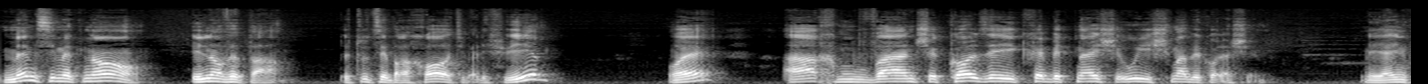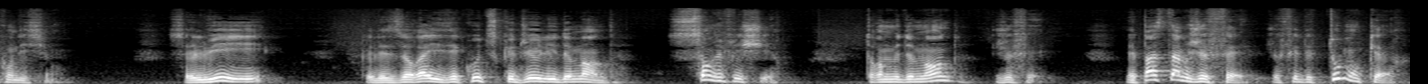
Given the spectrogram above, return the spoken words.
même si maintenant, il n'en veut pas, de toutes ces brachot, il va les fuir, ouais, mais il y a une condition. Celui que les oreilles écoutent ce que Dieu lui demande, sans réfléchir. Torah me demande, je fais. Mais pas stam je fais, je fais de tout mon cœur.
